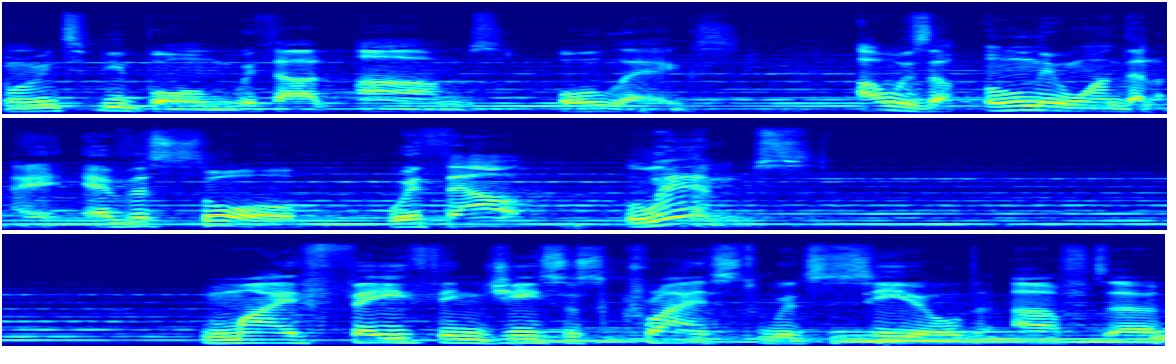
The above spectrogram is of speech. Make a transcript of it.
going to be born without arms or legs. I was the only one that I ever saw without limbs. My faith in Jesus Christ was sealed after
